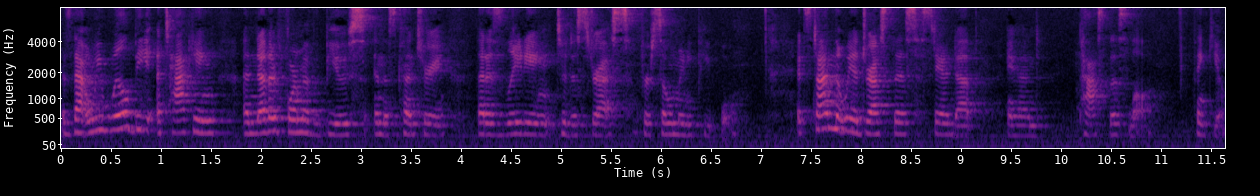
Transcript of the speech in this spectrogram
is that we will be attacking another form of abuse in this country that is leading to distress for so many people. It's time that we address this, stand up, and pass this law. Thank you.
